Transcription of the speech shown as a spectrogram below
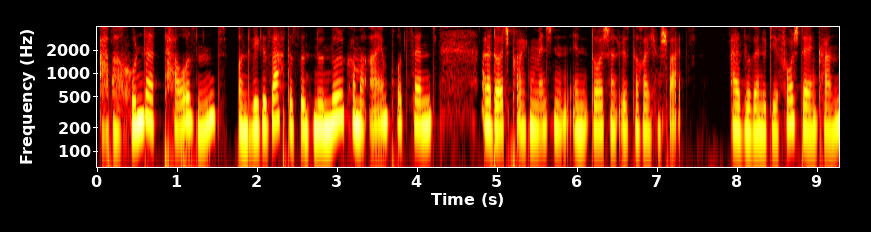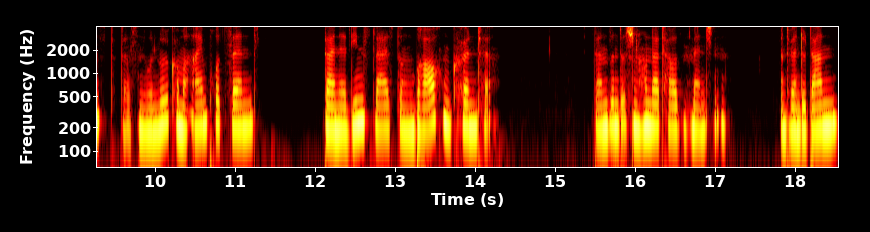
Aber hunderttausend und wie gesagt, das sind nur 0,1 Prozent aller deutschsprachigen Menschen in Deutschland, Österreich und Schweiz. Also wenn du dir vorstellen kannst, dass nur 0,1 Prozent deine Dienstleistungen brauchen könnte, dann sind es schon 100.000 Menschen. Und wenn du dann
